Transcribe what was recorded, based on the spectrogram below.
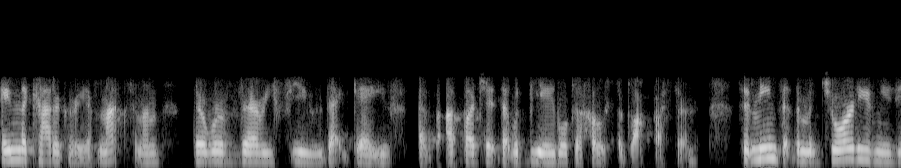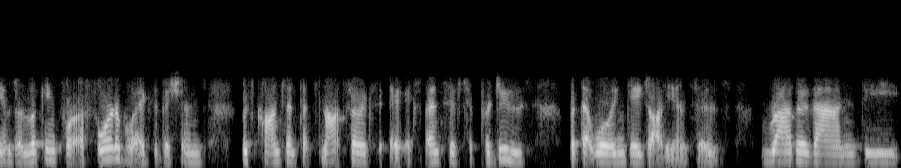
in the category of maximum, there were very few that gave a, a, budget that would be able to host a blockbuster. So it means that the majority of museums are looking for affordable exhibitions with content that's not so ex- expensive to produce, but that will engage audiences rather than the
